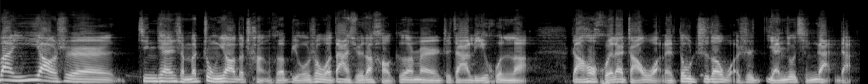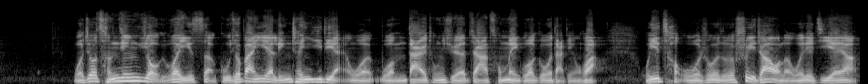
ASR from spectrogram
万一要是今天什么重要的场合，比如说我大学的好哥们儿这家离婚了，然后回来找我来，都知道我是研究情感的。我就曾经有过一次，鼓秋半夜凌晨一点，我我们大学同学家从美国给我打电话，我一瞅，我说我都睡着了，我得接呀，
